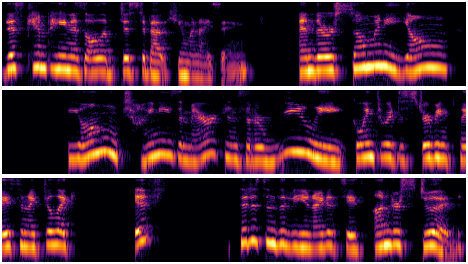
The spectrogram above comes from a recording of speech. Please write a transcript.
this campaign is all just about humanizing. And there are so many young young Chinese Americans that are really going through a disturbing place. And I feel like if citizens of the United States understood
